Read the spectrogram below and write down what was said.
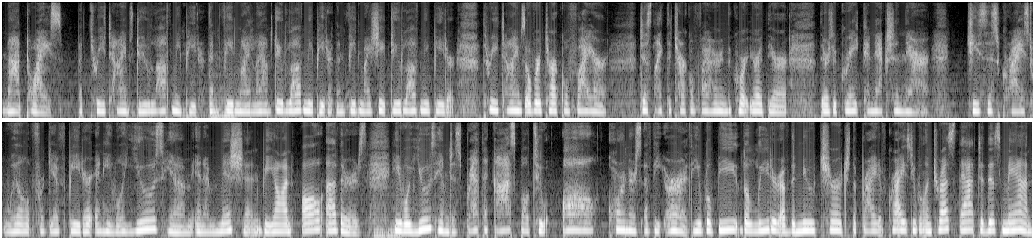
not twice, but three times. Do you love me, Peter? Then feed my lambs. Do you love me, Peter? Then feed my sheep. Do you love me, Peter? Three times over a charcoal fire, just like the charcoal fire in the courtyard there. There's a great connection there. Jesus Christ will forgive Peter and he will use him in a mission beyond all others. He will use him to spread the gospel to all corners of the earth. He will be the leader of the new church, the bride of Christ. He will entrust that to this man,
